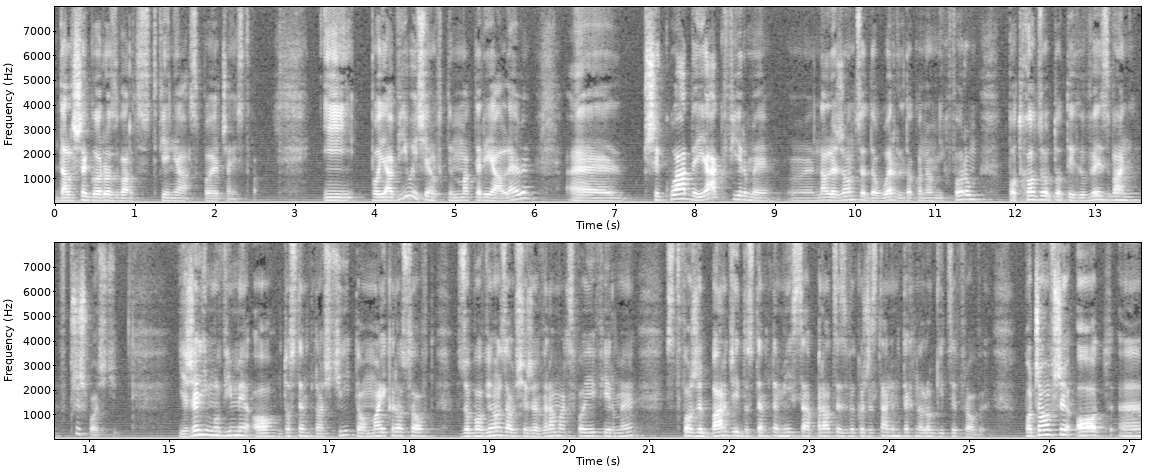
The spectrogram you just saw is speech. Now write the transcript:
dalszego rozwarstwienia społeczeństwa. I pojawiły się w tym materiale e, przykłady, jak firmy e, należące do World Economic Forum podchodzą do tych wyzwań w przyszłości. Jeżeli mówimy o dostępności, to Microsoft zobowiązał się, że w ramach swojej firmy stworzy bardziej dostępne miejsca pracy z wykorzystaniem technologii cyfrowych. Począwszy od e,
